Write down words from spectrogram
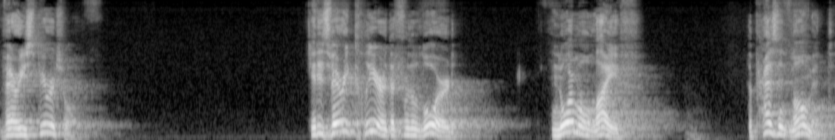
very spiritual. It is very clear that for the Lord, normal life, the present moment,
